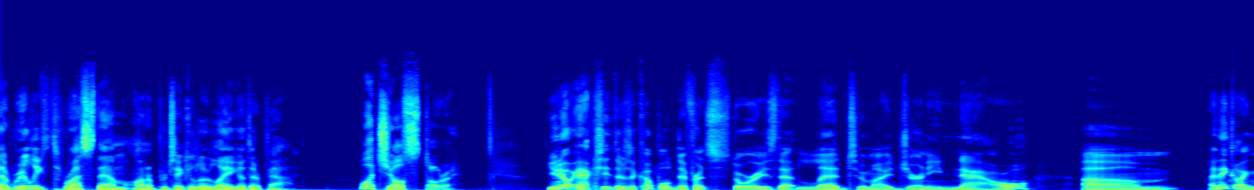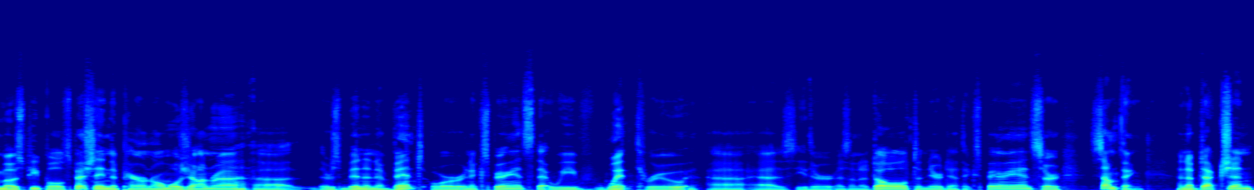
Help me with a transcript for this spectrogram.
that really thrust them on a particular leg of their path. What's your story? You know, actually, there's a couple different stories that led to my journey now. Um, I think, like most people, especially in the paranormal genre, uh, there's been an event or an experience that we've went through uh, as either as an adult, a near-death experience, or something, an abduction.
